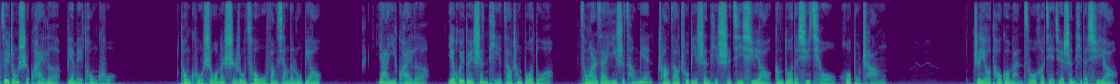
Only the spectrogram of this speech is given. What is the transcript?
最终使快乐变为痛苦。痛苦是我们驶入错误方向的路标。压抑快乐也会对身体造成剥夺，从而在意识层面创造出比身体实际需要更多的需求或补偿。只有透过满足和解决身体的需要，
